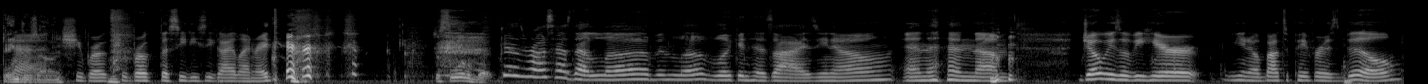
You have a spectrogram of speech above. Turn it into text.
danger Yeah, zone. She broke she broke the CDC guideline right there. Just a little bit. Because Ross has that love and love look in his eyes, you know? And then um, Joey's over here, you know, about to pay for his bill.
